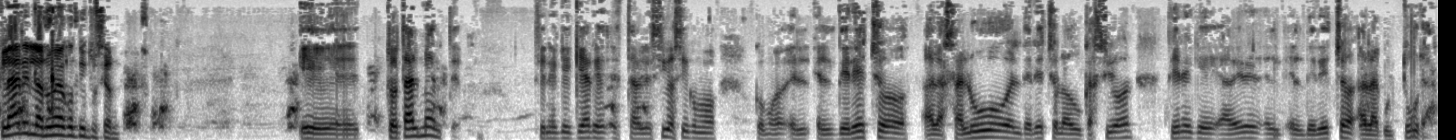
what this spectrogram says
clara en la nueva constitución? Eh, totalmente. Tiene que quedar establecido así como como el, el, derecho a la salud, el derecho a la educación, tiene que haber el, derecho a la cultura,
